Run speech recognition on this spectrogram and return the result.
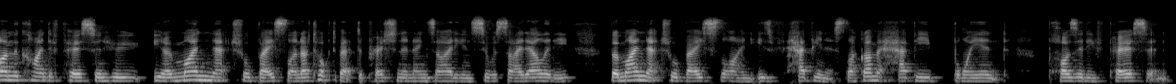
I'm the kind of person who, you know, my natural baseline, I talked about depression and anxiety and suicidality, but my natural baseline is happiness. Like I'm a happy, buoyant, positive person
